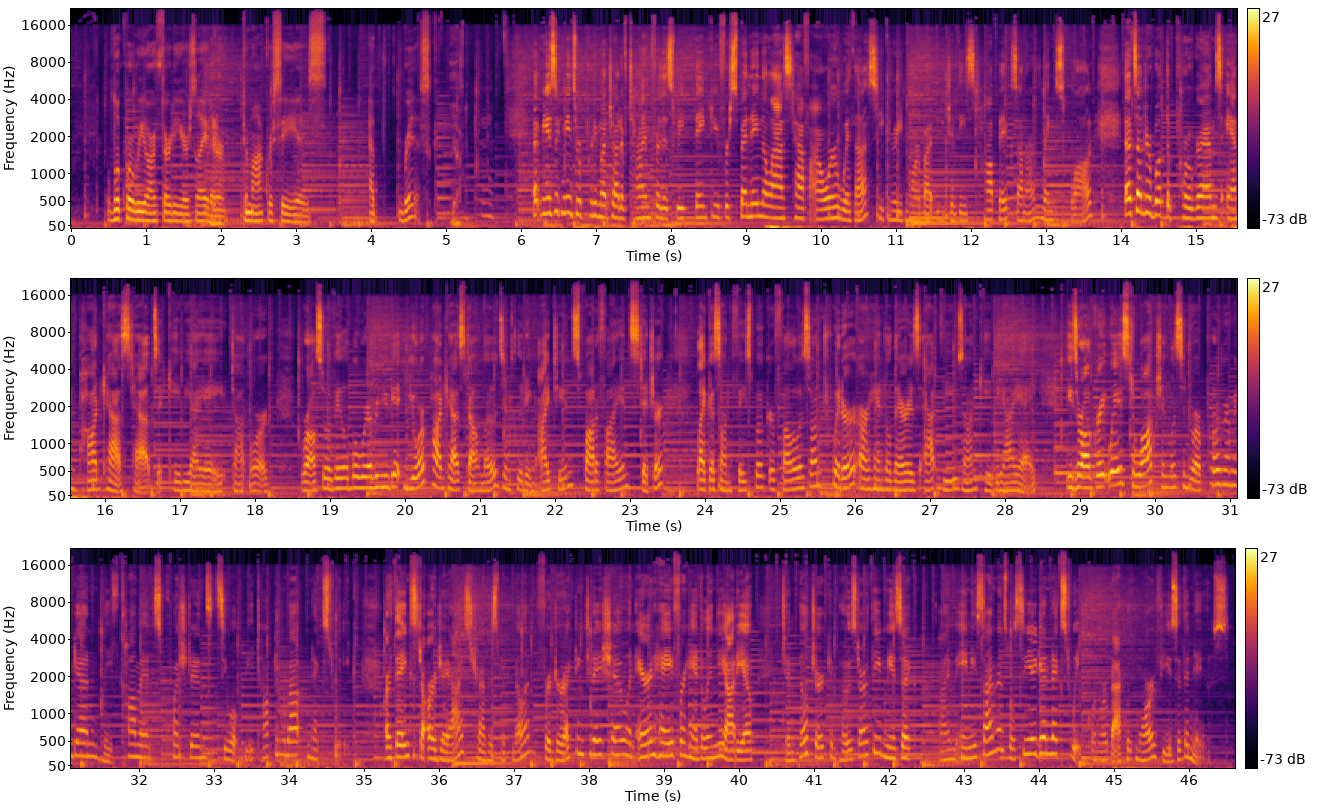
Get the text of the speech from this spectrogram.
look where we are 30 years later. Democracy is at risk. Yeah. That music means we're pretty much out of time for this week. Thank you for spending the last half hour with us. You can read more about each of these topics on our links blog. That's under both the programs and podcast tabs at kbia.org. We're also available wherever you get your podcast downloads, including iTunes, Spotify, and Stitcher. Like us on Facebook or follow us on Twitter. Our handle there is at Views on KBIA. These are all great ways to watch and listen to our program again, leave comments, questions, and see what we'll be talking about next week. Our thanks to RJI's Travis McMillan for directing today's show and Aaron Hay for handling the audio. Tim Pilcher composed our theme music. I'm Amy Simons. We'll see you again next week when we're back with more Views of the News.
